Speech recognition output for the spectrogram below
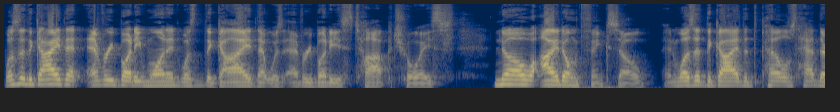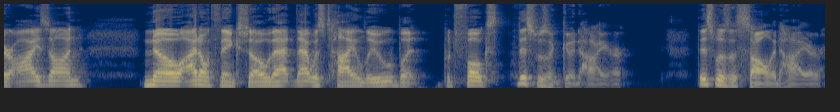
Was it the guy that everybody wanted? Was it the guy that was everybody's top choice? No, I don't think so. And was it the guy that the Pels had their eyes on? No, I don't think so. That that was Ty Lue, but but folks, this was a good hire. This was a solid hire.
